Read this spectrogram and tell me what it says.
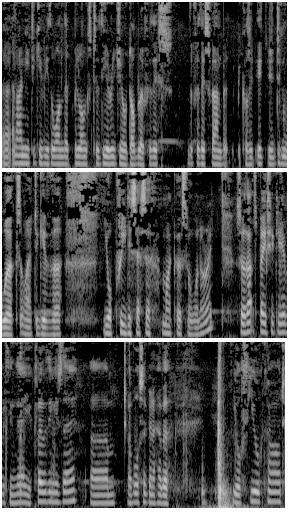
Uh, and I need to give you the one that belongs to the original Doblo for this for this van, but because it, it, it didn't work, so I had to give uh, your predecessor my personal one, alright? So that's basically everything there. Your clothing is there. Um, I'm also going to have a your fuel card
